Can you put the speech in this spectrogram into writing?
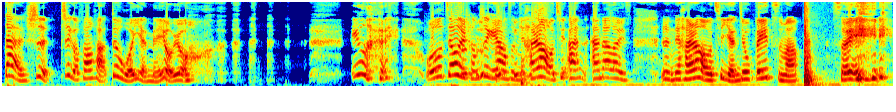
但是这个方法对我也没有用，因为我都焦虑成这个样子，你还让我去 an analyze，你还让我去研究杯子吗？所以，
